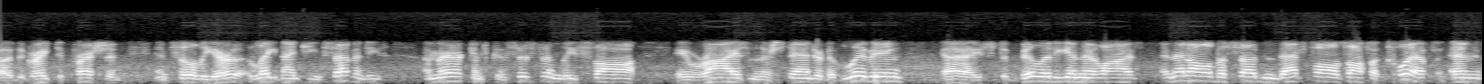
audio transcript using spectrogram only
uh, the Great Depression until the early, late 1970s, Americans consistently saw a rise in their standard of living, a stability in their lives, and then all of a sudden that falls off a cliff. And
